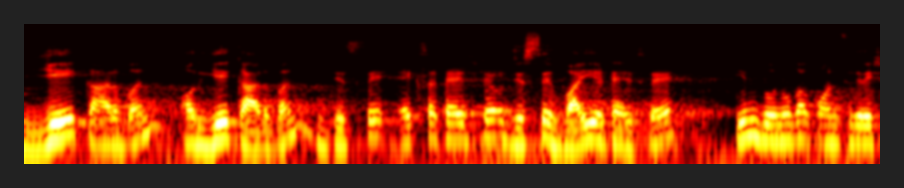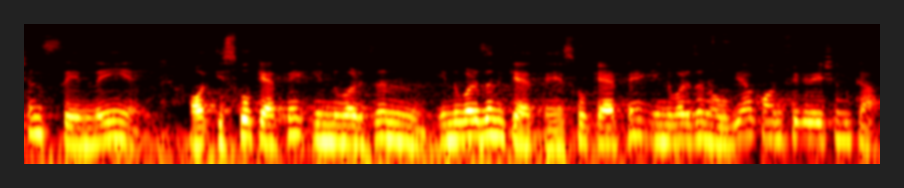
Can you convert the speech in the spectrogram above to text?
ये कार्बन और ये कार्बन जिससे x अटैच्ड है और जिससे y अटैच्ड है इन दोनों का कॉन्फ़िगरेशन सेम नहीं है। और इसको कहते हैं इन्वर्जन इन्वर्जन कहते हैं। इसको कहते हैं इन्वर्जन हो गया कॉन्फ़िगरेशन का।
